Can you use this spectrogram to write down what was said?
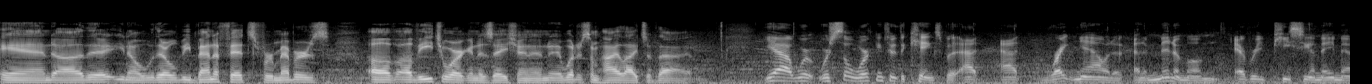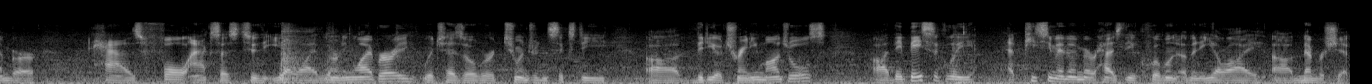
and uh, they, you know there will be benefits for members of, of each organization. And what are some highlights of that? Yeah, we're, we're still working through the kinks, but at, at right now, at a, at a minimum, every PCMA member has full access to the ELI Learning Library, which has over 260 uh, video training modules. Uh, they basically, a PCMA member has the equivalent of an ELI uh, membership.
